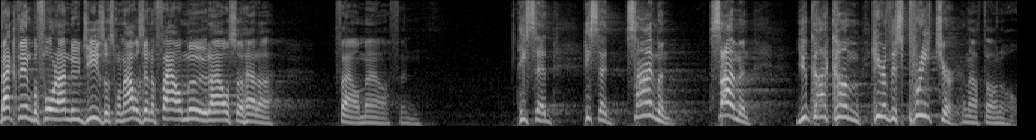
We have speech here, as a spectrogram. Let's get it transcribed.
back then, before I knew Jesus, when I was in a foul mood, I also had a foul mouth. And he said, he said, Simon, Simon, you got to come hear this preacher. And I thought, oh,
